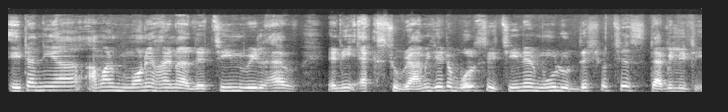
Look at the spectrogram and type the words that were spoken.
এটা নিয়ে আমার মনে হয় না যে চীন will have any axe to আমি যেটা বলছি চীনের মূল উদ্দেশ্য হচ্ছে স্ট্যাবিলিটি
